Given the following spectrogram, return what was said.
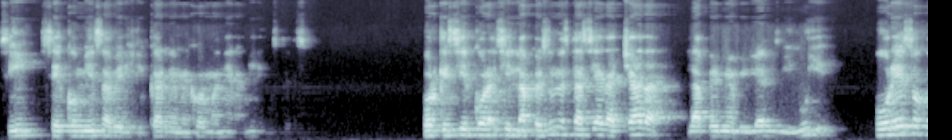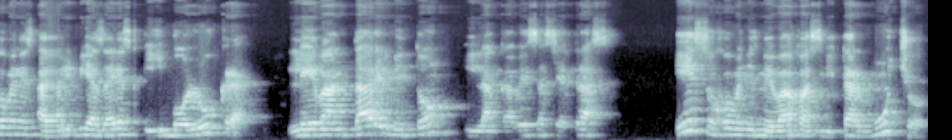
sí, se comienza a verificar de mejor manera, miren. Porque si, el, si la persona está así agachada, la permeabilidad disminuye. Por eso, jóvenes, abrir vías aéreas involucra levantar el mentón y la cabeza hacia atrás. Eso, jóvenes, me va a facilitar mucho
